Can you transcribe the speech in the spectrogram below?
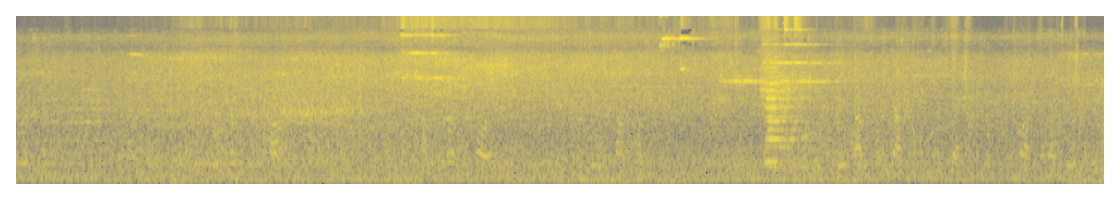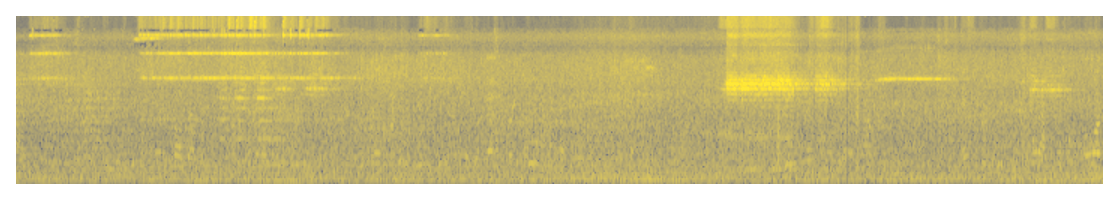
রয়েছে যে আক্রমণ করেছে আপনারা দেখতে না বা তাদের হওয়ার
